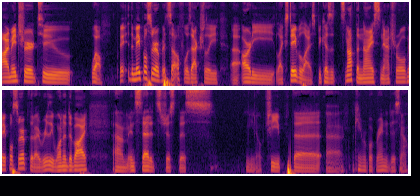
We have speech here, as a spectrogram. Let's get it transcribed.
I made sure to well. It, the maple syrup itself was actually uh, already like stabilized because it's not the nice natural maple syrup that I really wanted to buy. Um, instead, it's just this, you know, cheap. The uh, I can't remember what brand it is now.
